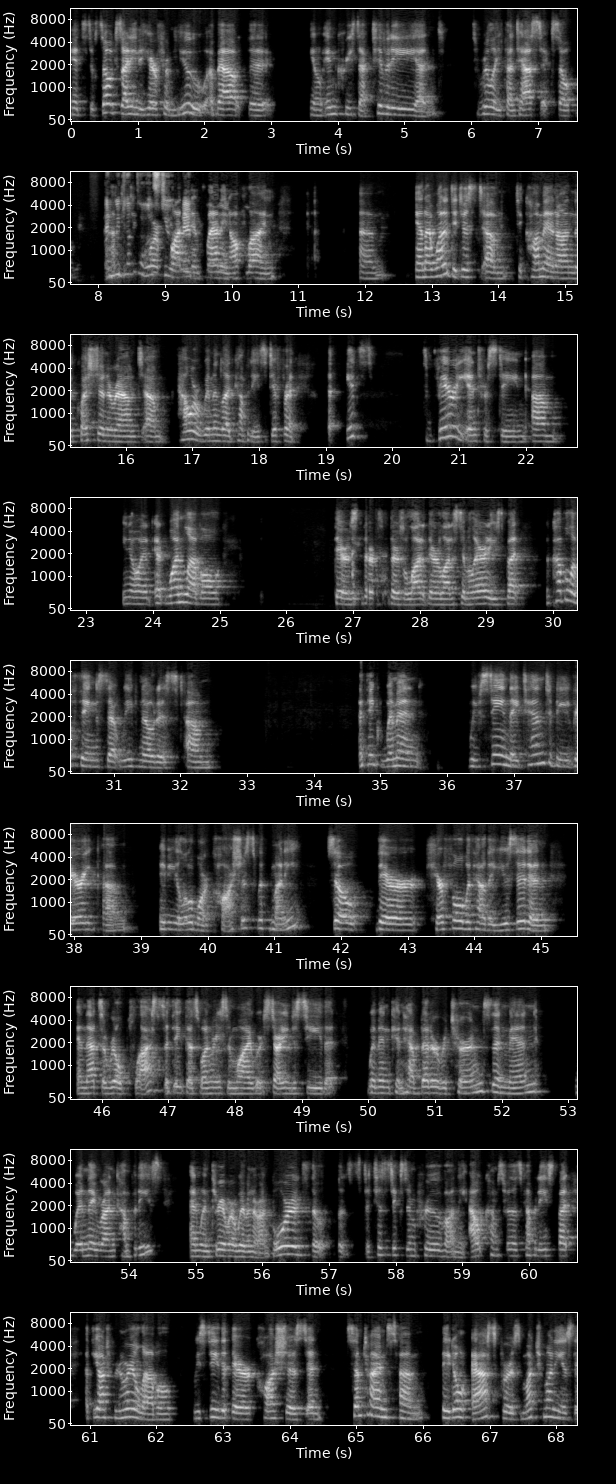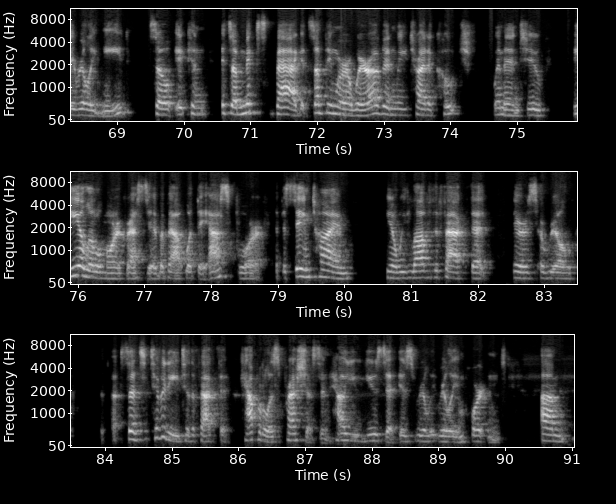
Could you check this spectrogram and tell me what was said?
it's so exciting to hear from you about the you know increased activity and it's really fantastic. So and we'd love to host you plotting and planning offline. Um, and I wanted to just um, to comment on the question around um, how are women-led companies different. It's it's very interesting. Um, you know, at, at one level, there's there's there's a lot of, there are a lot of similarities, but a couple of things that we've noticed. Um, I think women we've seen they tend to be very um, maybe a little more cautious with money. So they're careful with how they use it and and that's a real plus. I think that's one reason why we're starting to see that women can have better returns than men when they run companies. And when three or more women are on boards, the, the statistics improve on the outcomes for those companies. But at the entrepreneurial level, we see that they're cautious and sometimes um, they don't ask for as much money as they really need. So it can it's a mixed bag. It's something we're aware of and we try to coach women to be a little more aggressive about what they ask for. At the same time, you know, we love the fact that there's a real uh, sensitivity to the fact that capital is precious and how you use it is really, really important. Um,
